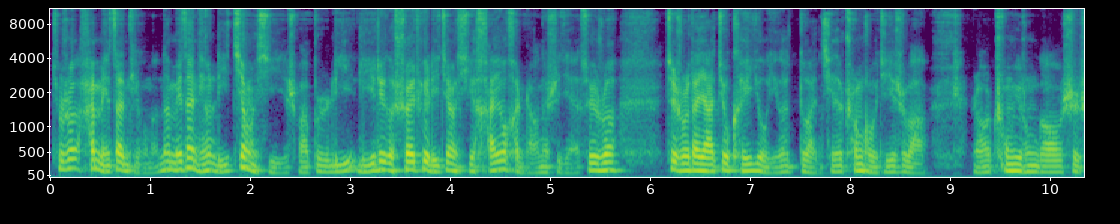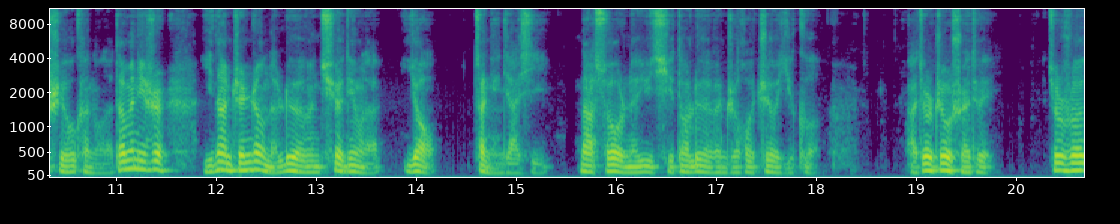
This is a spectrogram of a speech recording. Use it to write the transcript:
就是说还没暂停呢。那没暂停，离降息是吧？不是离离这个衰退离降息还有很长的时间。所以说，这时候大家就可以有一个短期的窗口期是吧？然后冲一冲高是是有可能的。但问题是一旦真正的六月份确定了要暂停加息。那所有人的预期到六月份之后只有一个，啊，就是只有衰退，就是说，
